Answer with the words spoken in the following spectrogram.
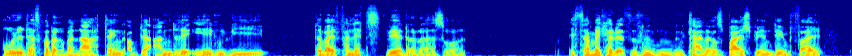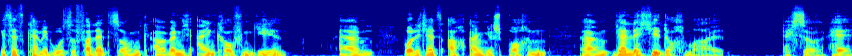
ohne dass man darüber nachdenkt, ob der andere irgendwie dabei verletzt wird oder so. Ich sag mal, ich habe jetzt ein, ein kleineres Beispiel in dem Fall, ist jetzt keine große Verletzung, aber wenn ich einkaufen gehe, ähm, wurde ich jetzt auch angesprochen, ähm, ja, lächel doch mal. Da ich so, hä?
